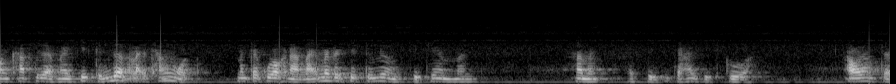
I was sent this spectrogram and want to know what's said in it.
บังคับที่แรกไม่คิดถึงเรื่องอะไรทั้งหมด มันจะกลัวขนาดไหนไม่ไปคิดถึงเรื่องจิตที่มัน ให้มันสิ่งที่จะให้จิตกลัว เอาตั้งแต่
